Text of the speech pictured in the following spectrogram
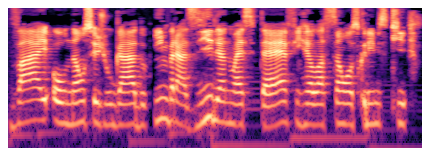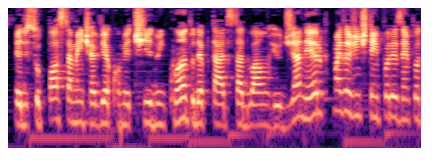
vai ou não ser julgado em Brasília, no STF, em relação aos crimes que ele supostamente havia cometido enquanto deputado estadual no Rio de Janeiro. Mas a gente tem, por exemplo,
